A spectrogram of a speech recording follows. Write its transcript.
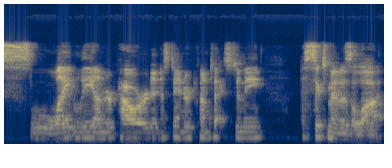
slightly underpowered in a standard context to me. Six mana is a lot.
